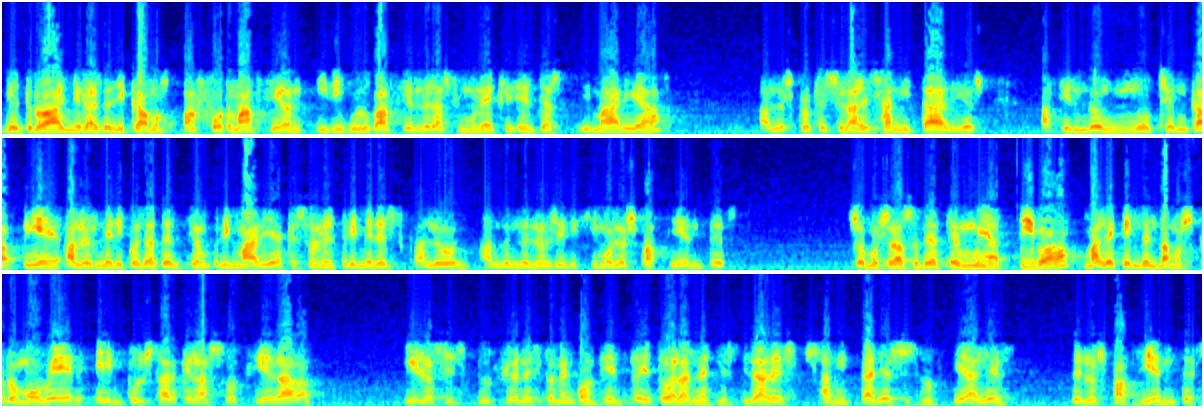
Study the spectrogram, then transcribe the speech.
y otro año las dedicamos a formación y divulgación de las inmunodeficiencias primarias a los profesionales sanitarios, haciendo mucho hincapié a los médicos de atención primaria, que son el primer escalón a donde nos dirigimos los pacientes. Somos una asociación muy activa, ¿vale? Que intentamos promover e impulsar que la sociedad y las instituciones tomen conciencia de todas las necesidades sanitarias y sociales de los pacientes.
